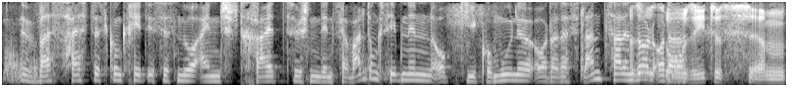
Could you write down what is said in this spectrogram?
Was heißt das konkret? Ist es nur ein Streit zwischen den Verwaltungsebenen, ob die Kommune oder das Land zahlen also soll? So oder? sieht es ähm,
